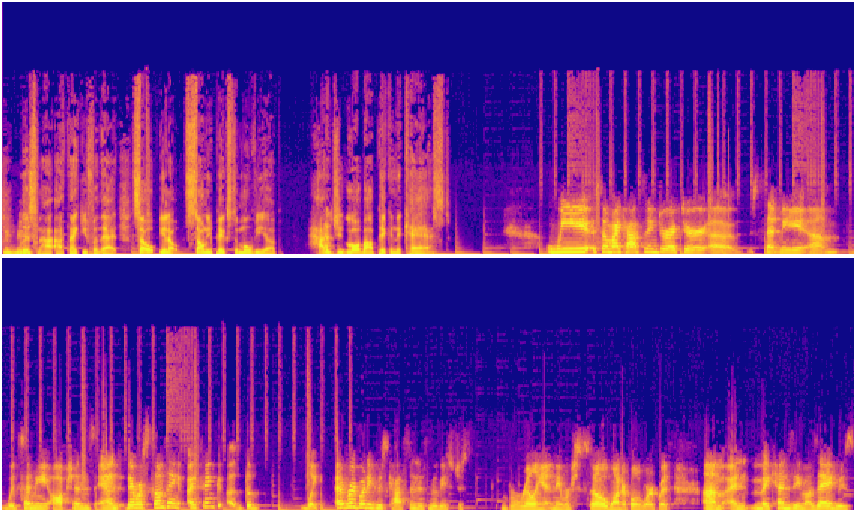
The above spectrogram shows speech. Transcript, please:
mm-hmm. listen, I, I, thank you for that. So, you know, Sony picks the movie up. How did you go about picking the cast? We so my casting director uh, sent me um, would send me options and there was something i think uh, the like everybody who's cast in this movie is just brilliant and they were so wonderful to work with. Um, and Mackenzie Mauzy who's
